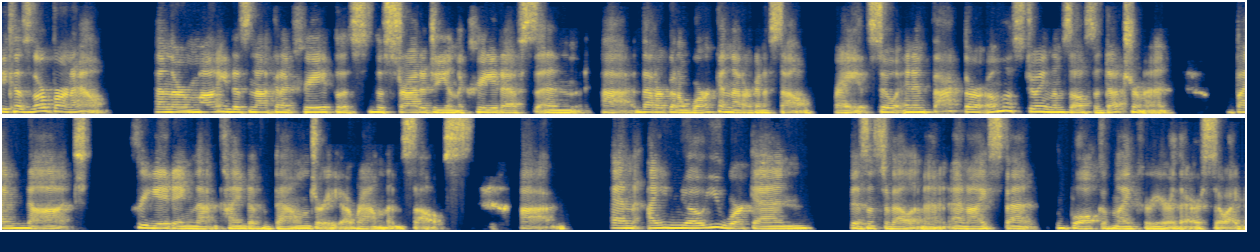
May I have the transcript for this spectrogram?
because they're burnt out and their mm-hmm. mind is not going to create the, the strategy and the creatives and uh, that are going to work and that are going to sell. Right. So, and in fact, they're almost doing themselves a detriment by not creating that kind of boundary around themselves. Um, and I know you work in business development, and I spent bulk of my career there. So I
